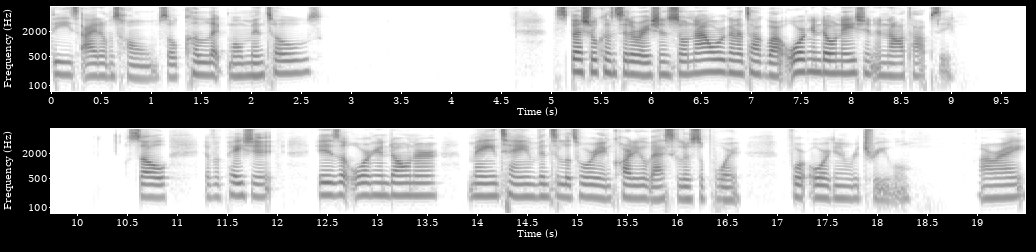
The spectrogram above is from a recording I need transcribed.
these items home. So collect mementos. Special considerations. So now we're going to talk about organ donation and autopsy. So if a patient is an organ donor, maintain ventilatory and cardiovascular support for organ retrieval. All right.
